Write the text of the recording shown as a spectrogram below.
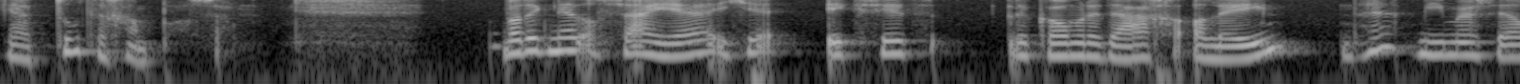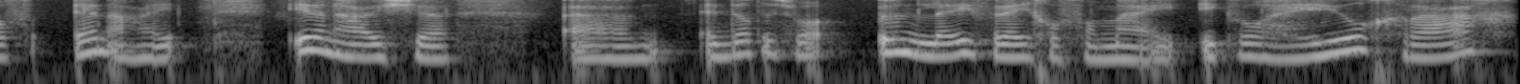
ja, toe te gaan passen. Wat ik net al zei, hè, weet je, ik zit de komende dagen alleen, hè, me, mezelf en I, in een huisje. Um, en dat is wel een leefregel van mij. Ik wil heel graag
